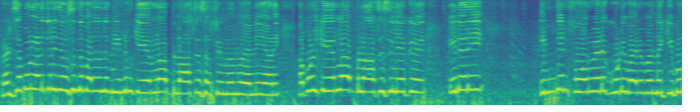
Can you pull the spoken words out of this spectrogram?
ഫ്രണ്ട്സ് അപ്പോൾ അടുത്തൊരു ന്യൂസ് എന്ന് പറയുന്നത് വീണ്ടും കേരള ബ്ലാസ്റ്റേഴ്സ് എഫ് സിയിൽ നിന്ന് തന്നെയാണ്. അപ്പോൾ കേരള ബ്ലാസ്റ്റേഴ്സിലേക്ക് ഇനൊരു ഇന്ത്യൻ ഫോർവേഡ് കൂടി വരുമെന്ന് കിബു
